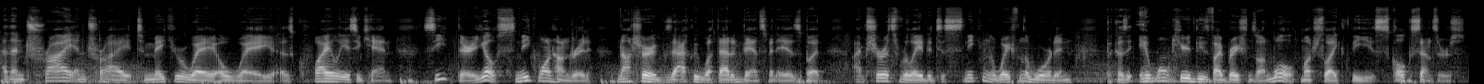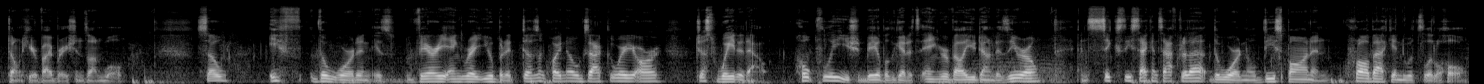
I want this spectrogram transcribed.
and then try and try to make your way away as quietly as you can. See, there you go, Sneak 100. Not sure exactly what that advancement is, but I'm sure it's related to sneaking away from the Warden because it won't hear these vibrations on wool, much like the sculk sensors don't hear vibrations on wool. So if the warden is very angry at you, but it doesn't quite know exactly where you are, just wait it out. Hopefully, you should be able to get its anger value down to zero, and 60 seconds after that, the warden will despawn and crawl back into its little hole.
